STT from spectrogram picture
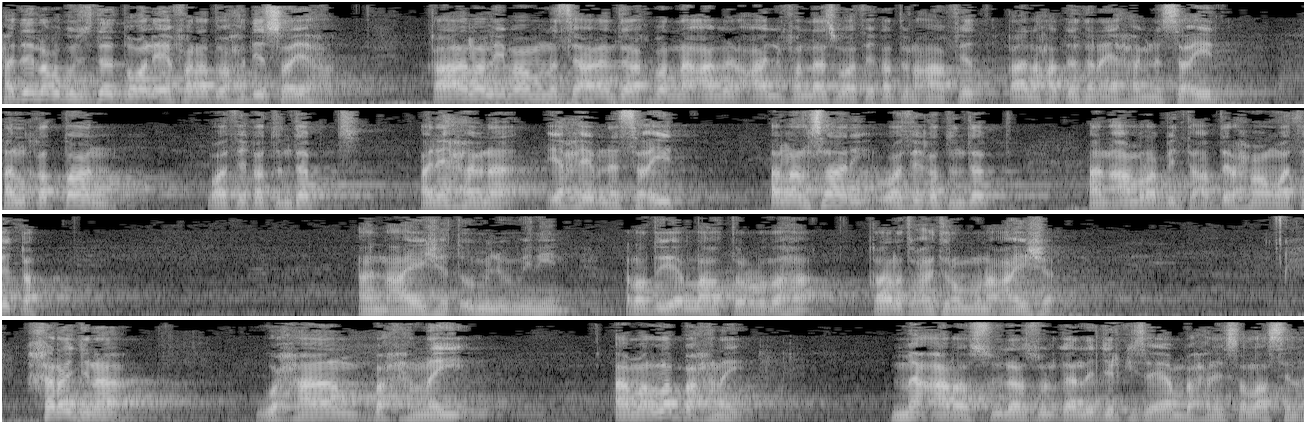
xadii laba kun sideed boqol iyo afraad waa xadii saxiixa qaala alimam ibnu sacd akhbarna camir caalif annas waa iqatun xaafid. Qaala xaddaana yaxya bna saciid alqaطaan waa iqatun tabt an yaxya bna saciid alansaari waa iqatun tabt can camra binti cabdiraxman waa iqa can caaishaa um اlmuminiin radia allahu tardaha qaalat waxay tirmuna caaisha kharajna waxaan baxnay ama la baxnay maca rasul rasulka all jirkiisa ayaan baxnay sal sl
